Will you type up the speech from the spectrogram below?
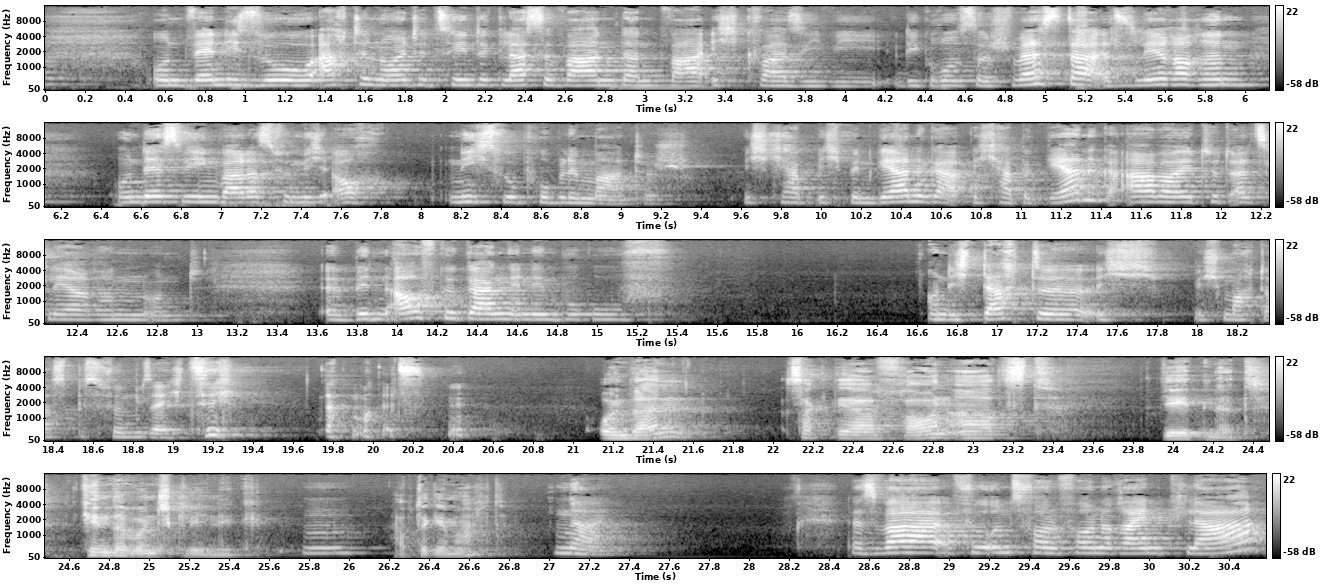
Und wenn die so 8., 9., 10. Klasse waren, dann war ich quasi wie die große Schwester als Lehrerin. Und deswegen war das für mich auch nicht so problematisch. Ich, hab, ich, bin gerne, ge- ich habe gerne gearbeitet als Lehrerin und bin aufgegangen in den Beruf. Und ich dachte, ich, ich mache das bis 65 damals. Und dann sagt der Frauenarzt, geht nicht. Kinderwunschklinik. Habt ihr gemacht? Nein. Das war für uns von vornherein klar,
